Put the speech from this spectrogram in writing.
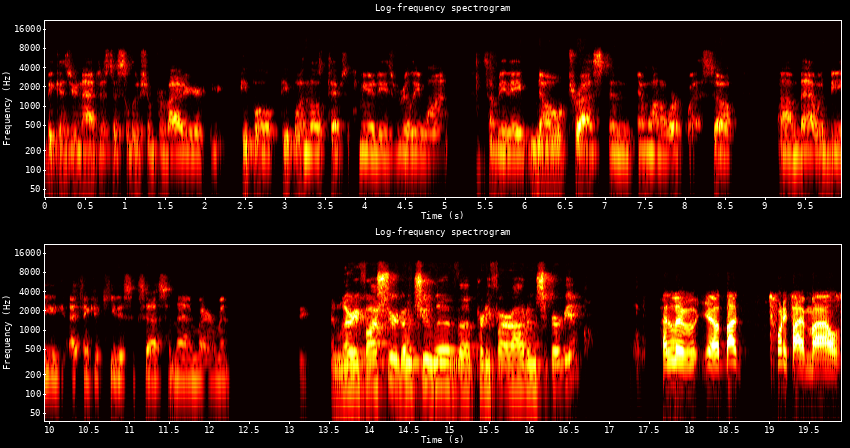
because you're not just a solution provider. You're, you, people, people in those types of communities really want somebody they know, trust, and, and want to work with. So um, that would be, I think, a key to success in that environment. And Larry Foster, don't you live uh, pretty far out in suburbia? I live you know, about 25 miles,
